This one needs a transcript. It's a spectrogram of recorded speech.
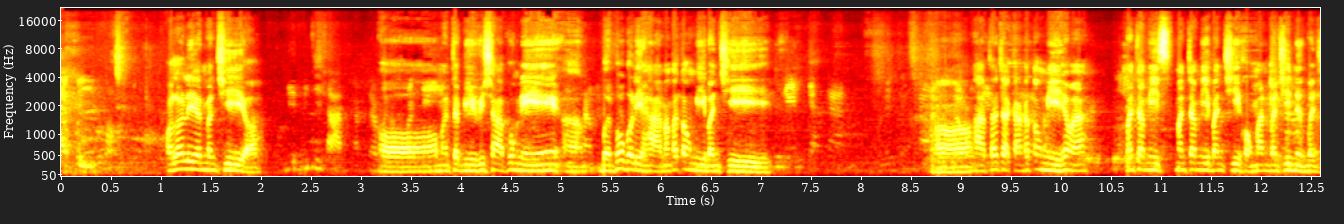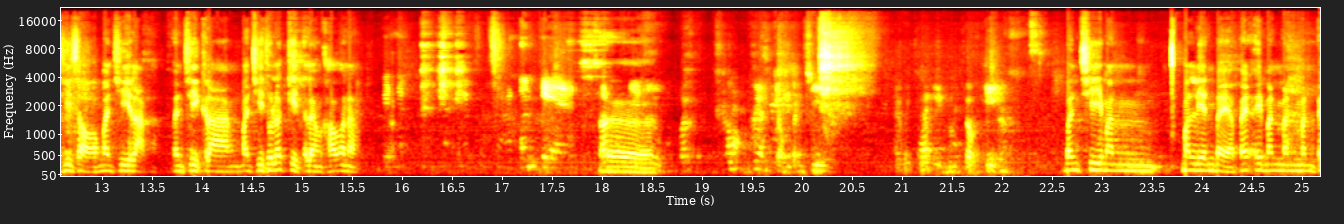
ภาษีหรือเปล่าอ๋อเราเรียนบัญชีเหรอเรียนวิทยาศาสตร์ครับแต่อ๋อว่ามันจะมีวิชาพวกนี้อ่าเหมือนพวกบริหารมันก็ต้องมีบัญชีเรียนจากการอ๋ออะถ้าจัดการก็ต้องมีใช่ไหมมันจะมี มันจะมีบัญชีของมันบัญชีหนึ่งบัญชีสองบัญชีหลัก บัญชีกลาง บัญชีธุรกิจอะไรของเขาอะนะเป็น นักศึกษาตอนแก่ตอนเออนี้ผมว่าลอกเพื่อนจบบัญชีแต่วิชาอื่นผมจบเองบัญชีมันมันเรียนแบบไม่ไอ้มันมันมันไป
